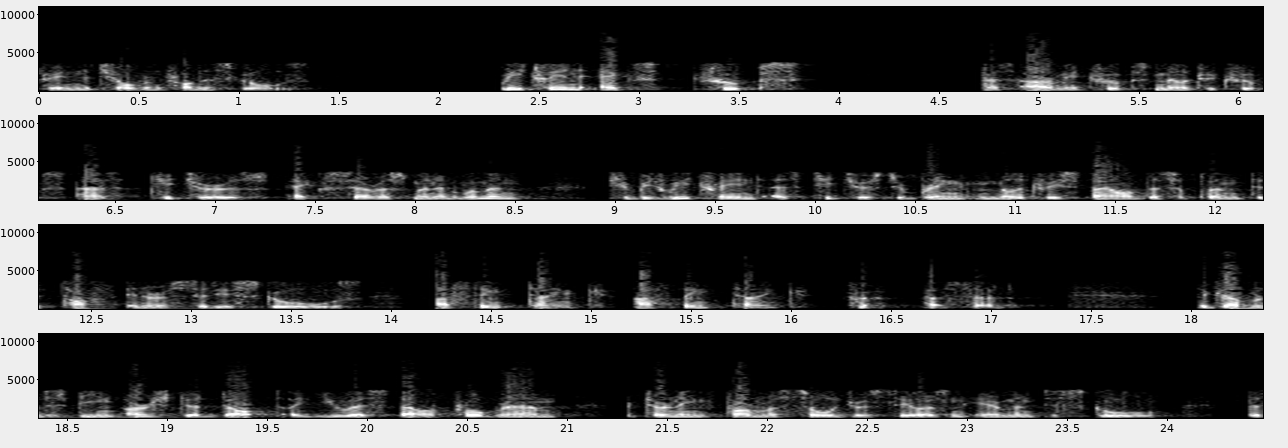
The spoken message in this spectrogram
training the children from the schools. Retrain ex-troops, as army troops, military troops, as teachers, ex-servicemen and women should be retrained as teachers to bring military-style discipline to tough inner-city schools. A think tank, a think tank, has said. The government is being urged to adopt a U.S.-style program returning former soldiers, sailors and airmen to school the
